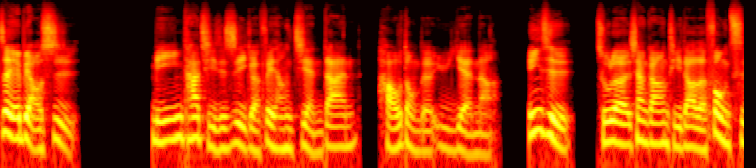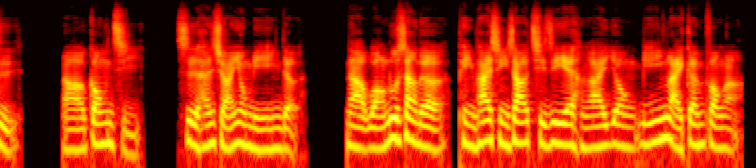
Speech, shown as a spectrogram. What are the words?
这也表示，民音它其实是一个非常简单好懂的语言呐。因此，除了像刚刚提到的讽刺，然后攻击，是很喜欢用民音的。那网络上的品牌行销其实也很爱用民音来跟风啊。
